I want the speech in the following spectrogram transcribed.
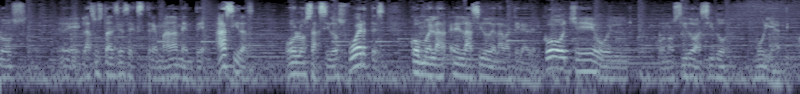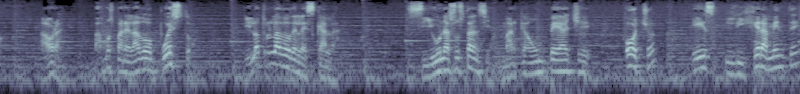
los, eh, las sustancias extremadamente ácidas o los ácidos fuertes, como el, el ácido de la batería del coche o el conocido ácido muriático. Ahora, vamos para el lado opuesto, el otro lado de la escala, si una sustancia marca un pH 8, es ligeramente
